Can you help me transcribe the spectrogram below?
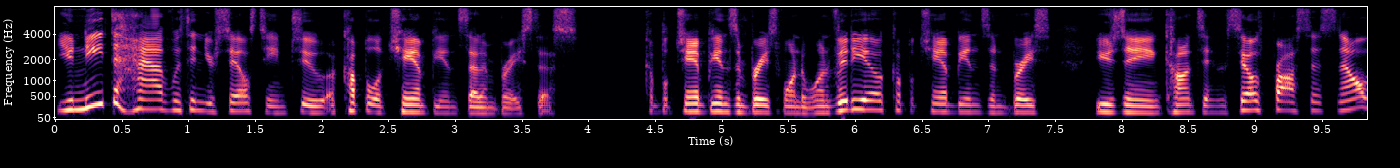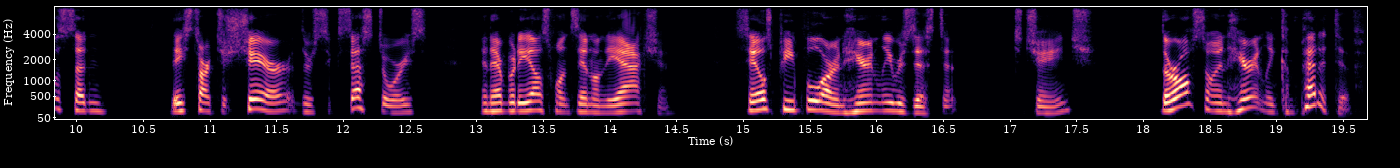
You need to have within your sales team, too, a couple of champions that embrace this. A couple champions embrace one to one video, a couple champions embrace using content in the sales process. Now, all of a sudden, they start to share their success stories, and everybody else wants in on the action. Salespeople are inherently resistant to change, they're also inherently competitive.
